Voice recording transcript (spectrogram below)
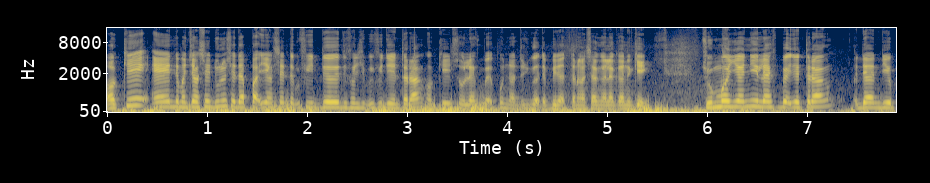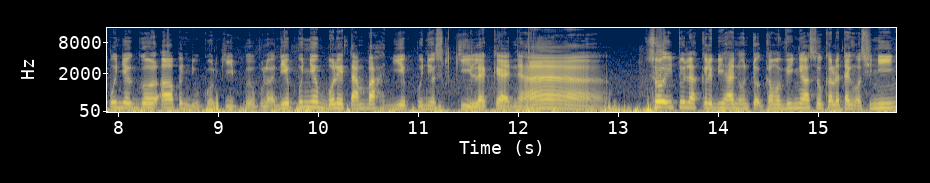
Okay And macam saya dulu Saya dapat yang center feeder Defensive feeder yang terang. Okay so left back pun ada juga Tapi tak terang sangat lah kan Okay. Cuma yang ni left back dia terang Dan dia punya goal Apa ni Goalkeeper pula. Dia punya boleh tambah Dia punya skill lah kan Ha So itulah kelebihan untuk Kamavinga So kalau tengok sini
